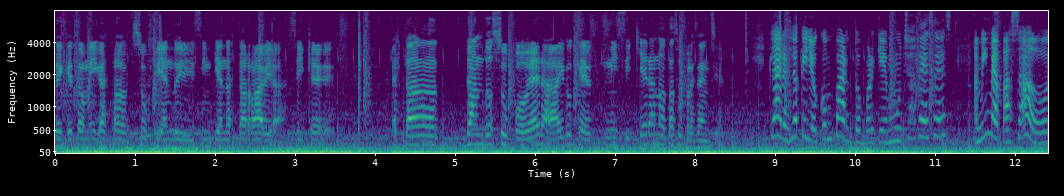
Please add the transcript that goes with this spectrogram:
de que tu amiga está sufriendo y sintiendo esta rabia. Así que está dando su poder a algo que ni siquiera nota su presencia. Claro, es lo que yo comparto, porque muchas veces a mí me ha pasado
